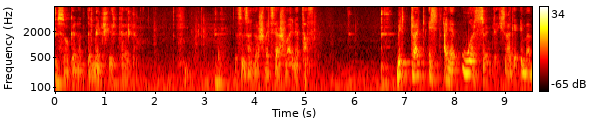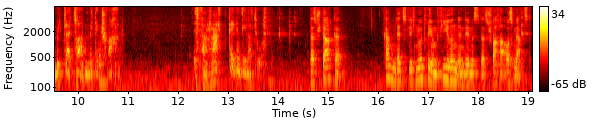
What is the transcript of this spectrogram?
Die sogenannte Menschlichkeit. Das ist ein Geschwätz der Schweinepfaffen. Mitleid ist eine Ursünde. Ich sage immer, Mitleid zu haben mit den Schwachen. Ist Verrat gegen die Natur. Das Starke kann letztlich nur triumphieren, indem es das Schwache ausmerzt.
